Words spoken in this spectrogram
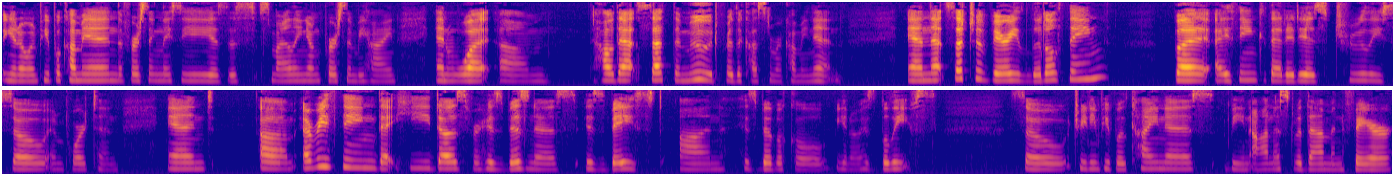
You know, when people come in, the first thing they see is this smiling young person behind, and what um, how that set the mood for the customer coming in. And that's such a very little thing, but I think that it is truly so important. And um, everything that he does for his business is based on his biblical, you know, his beliefs. So treating people with kindness, being honest with them and fair.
